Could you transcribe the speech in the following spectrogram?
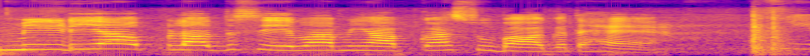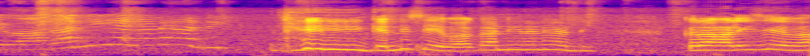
मीडिया उपलब्ध सेवा में आपका स्वागत है ਸੇਵਾ ਕਰਨੀ ਹੈ ਨਾ ਸਾਡੀ ਕਹਿੰਦੀ ਸੇਵਾ ਕਰਨੀ ਇਹਨਾਂ ਨੇ ਸਾਡੀ ਕਰਾ ਲਈ ਸੇਵਾ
